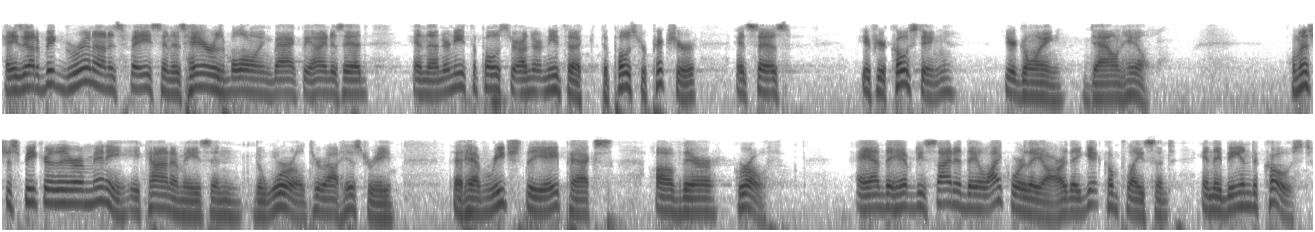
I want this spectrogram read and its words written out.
and he's got a big grin on his face, and his hair is blowing back behind his head, and underneath the poster, underneath the, the poster picture, it says, if you're coasting, you're going downhill. Well, Mr. Speaker, there are many economies in the world throughout history that have reached the apex of their growth. And they have decided they like where they are, they get complacent, and they begin to coast.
